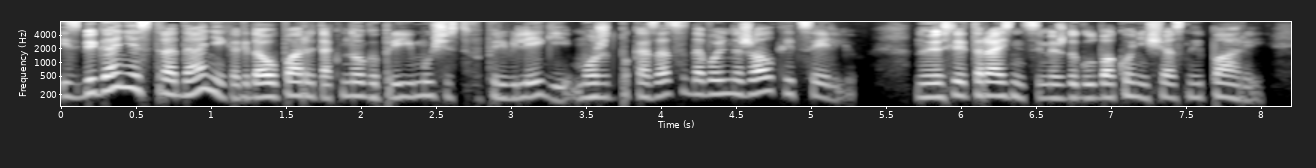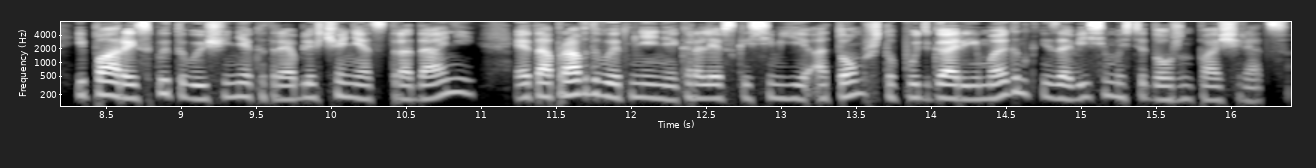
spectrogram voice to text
Избегание страданий, когда у пары так много преимуществ и привилегий, может показаться довольно жалкой целью. Но если это разница между глубоко несчастной парой и парой, испытывающей некоторое облегчение от страданий, это оправдывает мнение королевской семьи о том, что путь Гарри и Меган к независимости должен поощряться.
